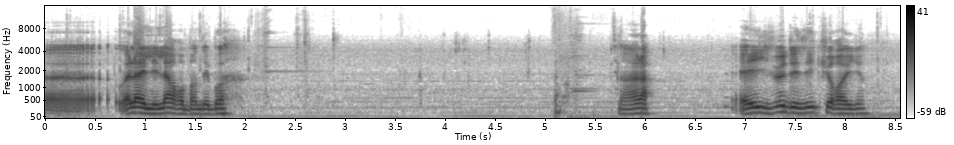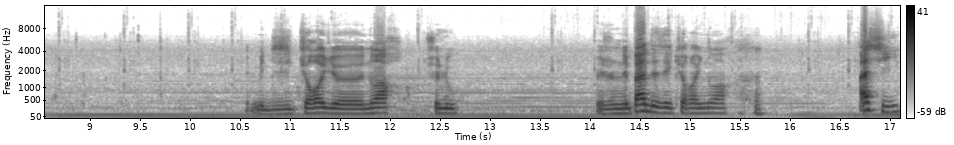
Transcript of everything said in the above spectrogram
Euh, Voilà, il est là, Robin des Bois. Voilà. Et il veut des écureuils. Mais des écureuils euh, noirs, chelou. Mais je n'ai pas des écureuils noirs. ah si.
